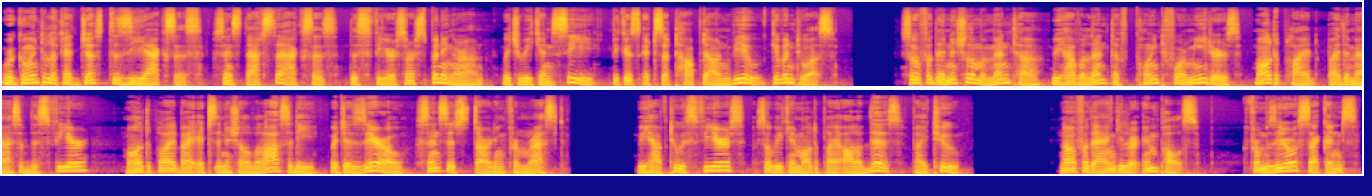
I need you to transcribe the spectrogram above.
We're going to look at just the z-axis, since that's the axis the spheres are spinning around, which we can see because it's a top-down view given to us. So for the initial momenta, we have a length of 0.4 meters multiplied by the mass of the sphere multiplied by its initial velocity, which is zero since it's starting from rest. We have two spheres, so we can multiply all of this by 2. Now for the angular impulse. From 0 seconds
